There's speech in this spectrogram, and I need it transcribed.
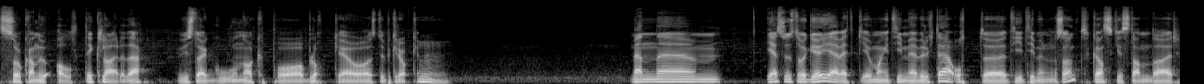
så kan du alltid klare det hvis du er god nok på å blokke og stupe kråke. Mm. Men øh, jeg syns det var gøy. Jeg vet ikke hvor mange timer jeg brukte. Åtte-ti timer eller noe sånt. Ganske standard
